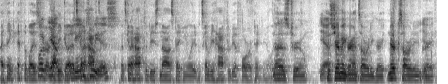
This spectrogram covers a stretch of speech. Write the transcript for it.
I think if the Blazers Well, are yeah, going to be good, it's going to have to, is. it's going to have to be Nas taking a leap. It's going to be have to be a forward taking a leap. that is true. Yeah. because Jerami Grant's already great. Nurk's already Yeah. great.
